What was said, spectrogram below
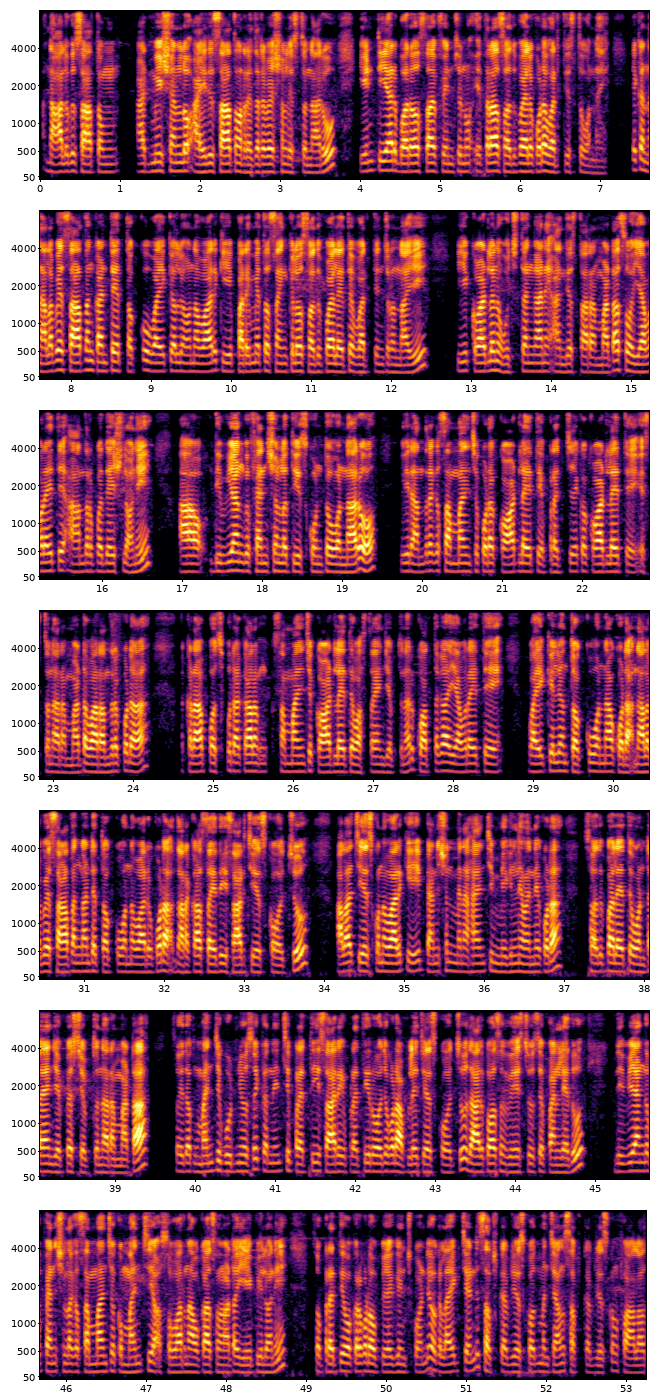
నాలుగు శాతం అడ్మిషన్లో ఐదు శాతం రిజర్వేషన్లు ఇస్తున్నారు. ఎన్టీఆర్ భరోసా పెన్షన్ ఇతర సదుపాయాలు కూడా వర్తిస్తూ ఉన్నాయి. ఇక నలభై శాతం కంటే తక్కువ వైకల్యం ఉన్న వారికి పరిమిత సంఖ్యలో సదుపాయాలు అయితే వర్తించనున్నాయి. ఈ కార్డులను ఉచితంగానే అందిస్తారనమాట సో ఎవరైతే ఆంధ్రప్రదేశ్లోని ఆ దివ్యాంగ్ పెన్షన్లు తీసుకుంటూ ఉన్నారో వీరందరికి సంబంధించి కూడా కార్డులు అయితే ప్రత్యేక కార్డులు అయితే ఇస్తున్నారన్నమాట. వారందరూ కూడా అక్కడ పసుపు రకాలకు సంబంధించి కార్డులు అయితే వస్తాయని చెప్తున్నారు. కొత్తగా ఎవరైతే వైకల్యం తక్కువ ఉన్నా కూడా నలభై శాతం కంటే తక్కువ ఉన్న వారు కూడా దరఖాస్తు అయితే ఈసారి చేసుకోవచ్చు. అలా చేసుకున్న వారికి పెన్షన్ మినహాయించి మిగిలినవన్నీ కూడా సదుపాయాలు అయితే ఉంటాయని చెప్పేసి చెప్తున్నారన్నమాట. సో ఇది ఒక మంచి గుడ్ న్యూస్. ఇక్కడ నుంచి ప్రతిసారి ప్రతిరోజు కూడా అప్లై చేసుకోవచ్చు. దానికోసం వేస్ట్ చూసే పని లేదు. దివ్యాంగ పెన్షన్లకు సంబంధించి ఒక మంచి సువర్ణ అవకాశం అనమాట ఏపీలోని. సో ప్రతి ఒక్కరు కూడా ఉపయోగించుకోండి. ఒక లైక్ చేయండి సబ్స్క్రైబ్ చేసుకోవద్దు. మన ఛానల్ సబ్స్క్రైబ్ చేసుకొని ఫాలో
